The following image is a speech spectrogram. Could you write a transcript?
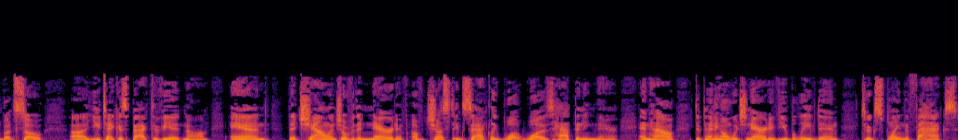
But so uh, you take us back to Vietnam and the challenge over the narrative of just exactly what was happening there and how, depending on which narrative you believed in to explain the facts,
